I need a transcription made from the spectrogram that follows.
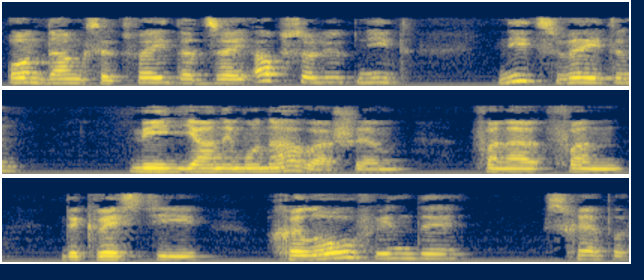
ondanks het feit dat zij absoluut niet, niets weten, min Jan Emunava Hashem, van, van de kwestie geloof in de schepper.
